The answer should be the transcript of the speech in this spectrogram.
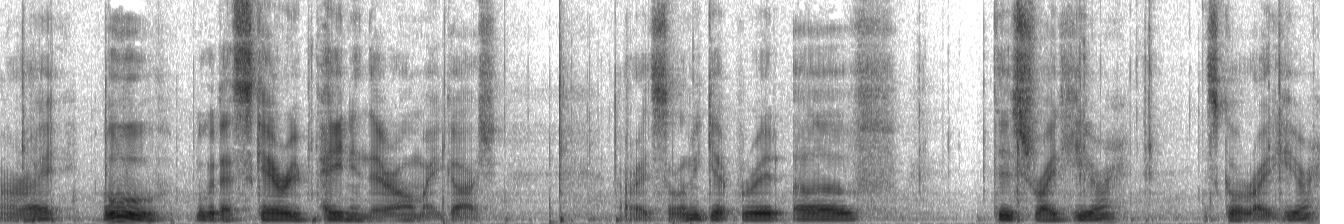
Alright. Ooh, look at that scary painting there. Oh my gosh. Alright, so let me get rid of this right here. Let's go right here.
